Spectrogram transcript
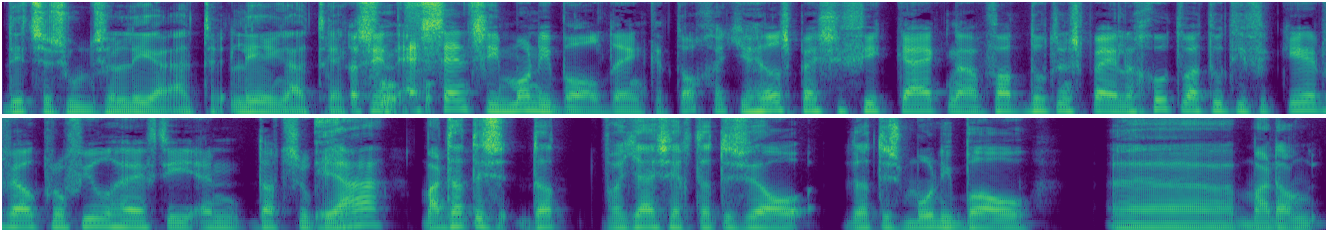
dit seizoen zijn leer uit, lering uittrekt. Dat is in Voor- essentie moneyball denken, toch? Dat je heel specifiek kijkt naar wat doet een speler goed, wat doet hij verkeerd, welk profiel heeft hij en dat zoek je. Ja, maar dat is dat wat jij zegt, dat is wel dat is moneyball. eh, maar dan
